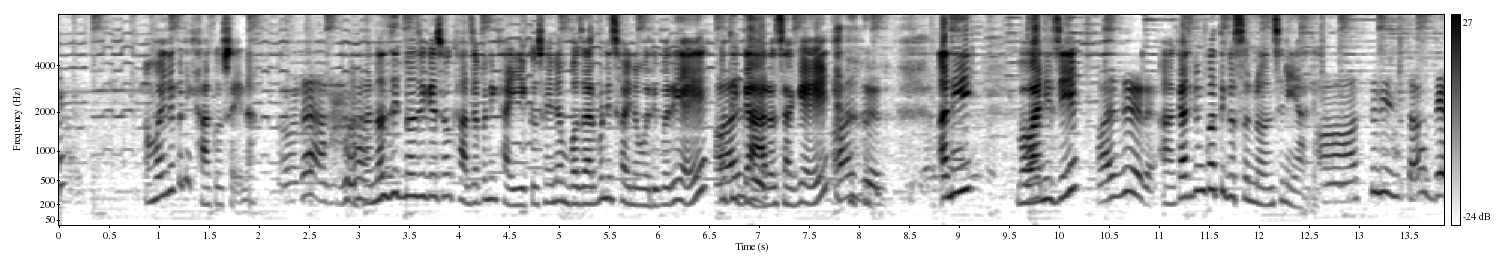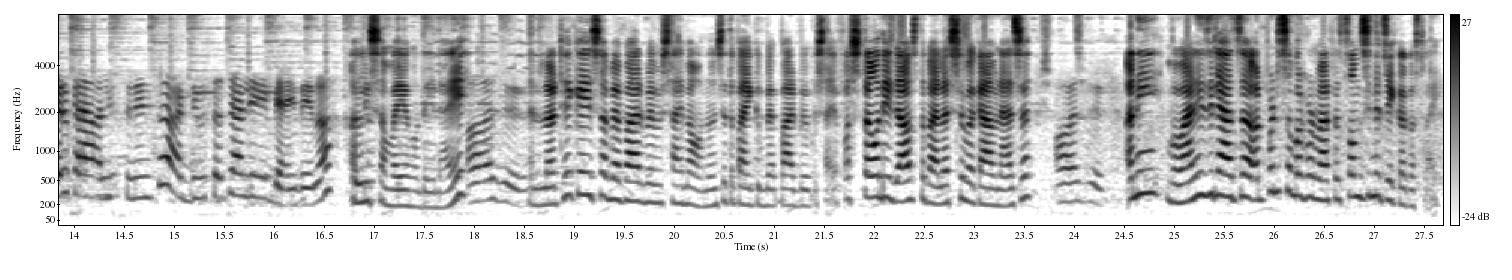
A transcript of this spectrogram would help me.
मैले पनि खाएको छैन नजिक नजिकै छौँ खाजा पनि खाइएको छैन बजार पनि छैन वरिपरि है कति। गाह्रो छ कि है अनि भवानीजी? हजुर। कार्यक्रम कतिको सुन्नुहुन्छ नि यहाँले? सुनिन्छ। बेलुका अलिक सुनिन्छ दिउँसो चाहिँ अलि भ्याइँदैन। अलि समय हुँदैन है? हजुर। ल ठिकै छ व्यापार व्यवसायमा हुनुहुन्छ तपाईँको व्यापार व्यवसाय। फस्टाउँदै जाओस् तपाईँलाई शुभकामना छ। हजुर। अनि भवानीजीले आज अर्पण समर्पण मार्फत सम्झिने चाहिँ कसलाई?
